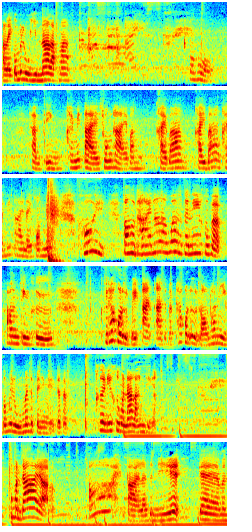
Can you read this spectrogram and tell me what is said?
อะไรก็ไม่รู้ยิ้มน่ารักมากโอ้โหถามจริง ใครไม่ตายช่วงท้ายบ้างใครบ้าง ใครบ้าง ใครไม่ตายไหนคอมเมนต์เฮ้ยตอนสุดท้ายน่ารักมากเจนนี่คือแบบเอาจริงๆคือ คือถ้าคนอื่นไม่อาจอาจจะแบบถ้าคนอื่นร้องท่อนนี้ก็ไม่รู้มันจะเป็นยังไง แต่แบบคืออันนี้คือมันน่ารักจริงๆอะคือมันได้อะ อ้ายตายแล้วเจนนี่แกมัน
